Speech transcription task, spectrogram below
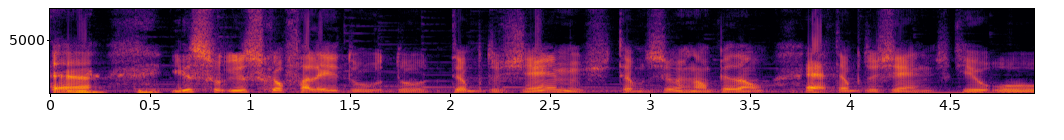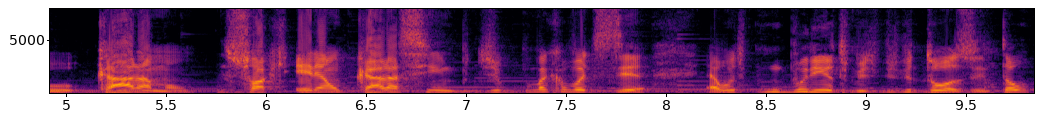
é. Isso, isso que eu falei do, do Tempo dos Gêmeos, Tempo dos Gêmeos não, perdão, é, Tempo dos Gêmeos, que o Caramon, só que ele é um cara assim, de, como é que eu vou dizer? É muito bonito, muito pitoso, então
